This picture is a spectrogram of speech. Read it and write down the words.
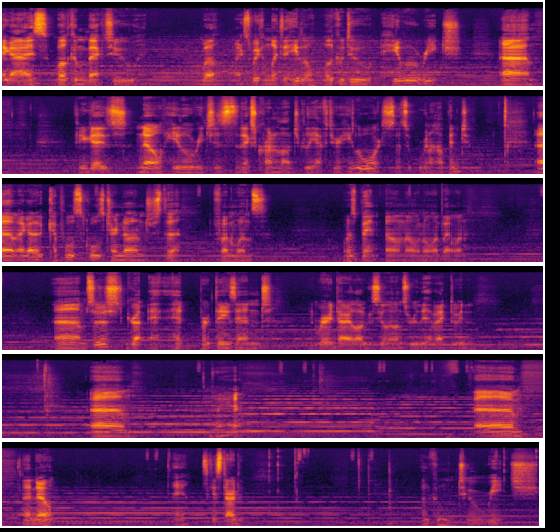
Hey guys, welcome back to, well, next week I'm like to Halo. Welcome to Halo Reach. Um, if you guys know, Halo Reach is the next chronologically after Halo Wars. That's what we're gonna hop into. Um, I got a couple of skulls turned on, just the fun ones. What's Ben? Oh no, I don't want that one. Um, so just hit birthdays and, and rare dialogue is the only ones we really have activated. Um, oh yeah. Um, that note. Yeah, let's get started. Welcome to Reach.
